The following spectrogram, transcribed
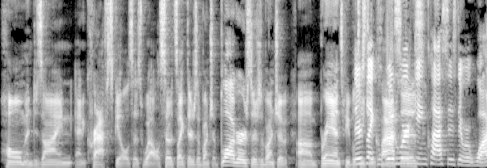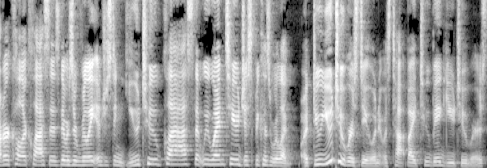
home and design and craft skills as well. So it's like there's a bunch of bloggers, there's a bunch of um, brands, people There's like classes. woodworking classes, there were watercolor classes, there was a really interesting YouTube class that we went to just because we're like, what do YouTubers do? And it was taught by two big YouTubers.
